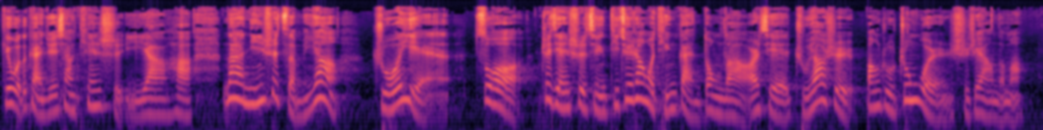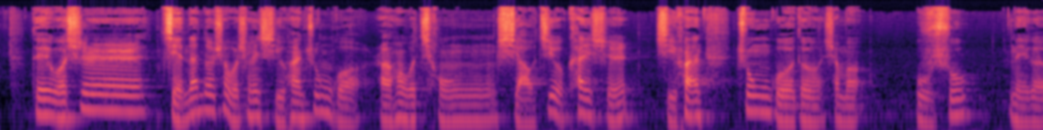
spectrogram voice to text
给我的感觉像天使一样哈。那您是怎么样着眼做这件事情？的确让我挺感动的，而且主要是帮助中国人，是这样的吗？对，我是简单的说，我是很喜欢中国，然后我从小就开始喜欢中国的什么武术，那个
